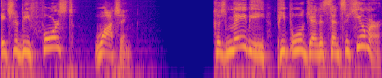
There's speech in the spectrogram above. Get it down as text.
It should be forced watching. Because maybe people will get a sense of humor.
